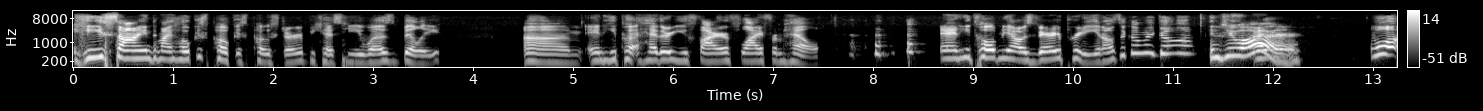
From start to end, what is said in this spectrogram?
he signed my Hocus Pocus poster because he was Billy. Um, and he put Heather, you firefly from hell. and he told me I was very pretty, and I was like, oh my god. And you are. Well,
